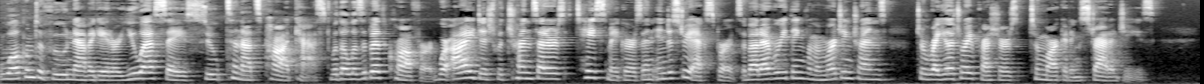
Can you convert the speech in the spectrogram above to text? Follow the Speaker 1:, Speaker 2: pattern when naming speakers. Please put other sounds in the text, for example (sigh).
Speaker 1: Welcome to Food Navigator USA's Soup to Nuts podcast with Elizabeth Crawford, where I dish with trendsetters, tastemakers, and industry experts about everything from emerging trends to regulatory pressures to marketing strategies.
